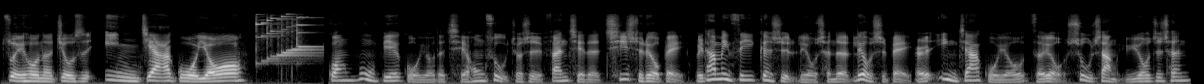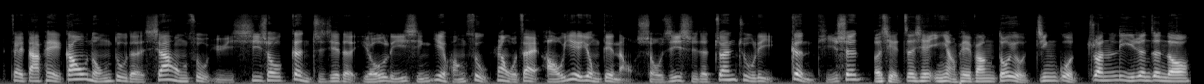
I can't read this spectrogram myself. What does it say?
最后呢就是印加果油哦。光木鳖果油的茄红素就是番茄的七十六倍，维他命 C 更是柳橙的六十倍，而印加果油则有树上鱼油之称。再搭配高浓度的虾红素与吸收更直接的游离型叶黄素，让我在熬夜用电脑、手机时的专注力更提升。而且这些营养配方都有经过专利认证的哦。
